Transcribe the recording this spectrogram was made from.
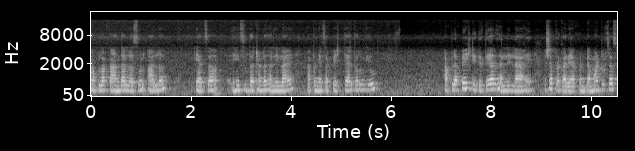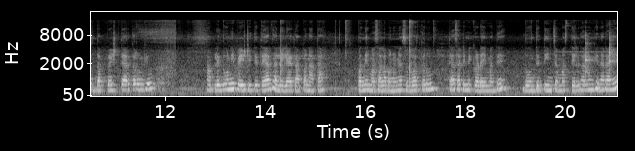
आपला कांदा लसूण आलं याचा हे सुद्धा थंड झालेलं आहे. आपण याचा पेस्ट तयार करून घेऊ. आपला पेस्ट इथे तयार झालेला आहे. अशा प्रकारे आपण टमाटरचासुद्धा पेस्ट तयार करून घेऊ. आपले दोन्ही पेस्ट इथे तयार झालेले आहेत. आपण आता पनीर मसाला बनवण्यास सुरुवात करू. त्यासाठी मी कढईमध्ये दोन ते तीन चम्मच तेल घालून घेणार आहे.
